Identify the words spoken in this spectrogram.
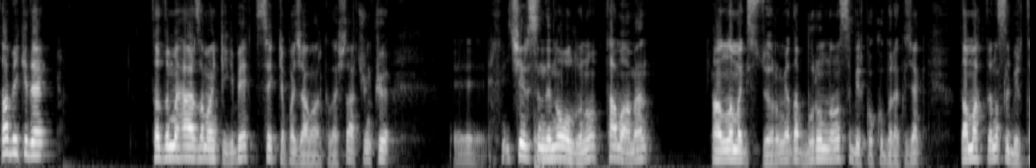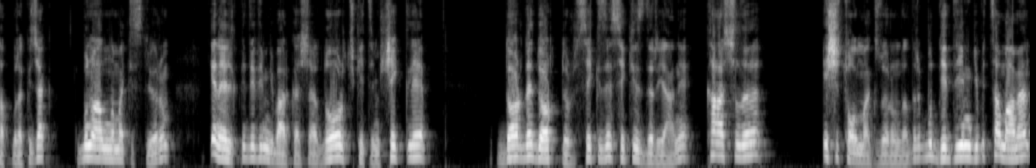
Tabii ki de tadımı her zamanki gibi sek yapacağım arkadaşlar. Çünkü e, içerisinde ne olduğunu tamamen anlamak istiyorum. Ya da burunda nasıl bir koku bırakacak, damakta nasıl bir tat bırakacak bunu anlamak istiyorum. Genellikle dediğim gibi arkadaşlar doğru tüketim şekli 4'e 4'tür, 8'e 8'dir yani. Karşılığı eşit olmak zorundadır. Bu dediğim gibi tamamen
